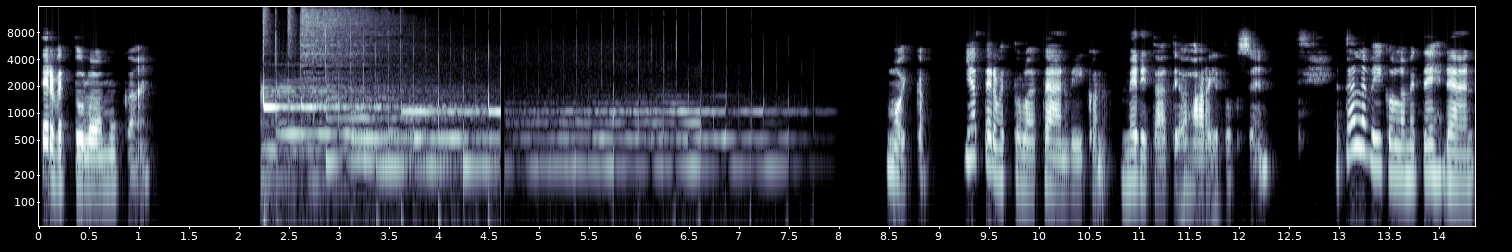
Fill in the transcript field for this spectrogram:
Tervetuloa mukaan! Moikka ja tervetuloa tämän viikon meditaatioharjoitukseen. Ja tällä viikolla me tehdään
